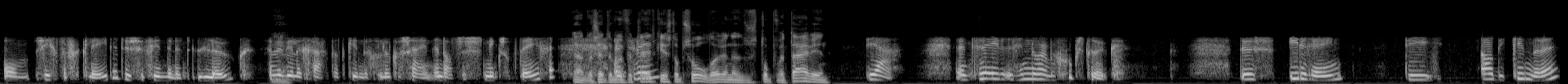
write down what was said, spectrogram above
om zich te verkleden. Dus ze vinden het leuk. En we willen graag dat kinderen gelukkig zijn. En dat dus niks op tegen. Ja, dan zetten we En een verkleedkist op zolder en dan stoppen we het daarin. Ja. En tweede is een enorme groepsdruk. Dus iedereen die, al die kinderen,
